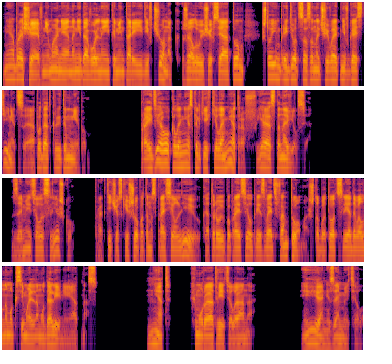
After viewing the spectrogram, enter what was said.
не обращая внимания на недовольные комментарии девчонок, жалующихся о том, что им придется заночевать не в гостинице, а под открытым небом. Пройдя около нескольких километров, я остановился. Заметила слежку? Практически шепотом спросил Лию, которую попросил призвать фантома, чтобы тот следовал на максимальном удалении от нас. «Нет», — хмуро ответила она. «И я не заметил»,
